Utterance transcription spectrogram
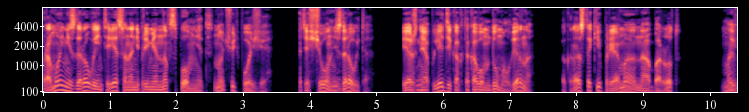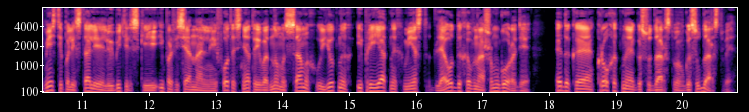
Про мой нездоровый интерес она непременно вспомнит, но чуть позже. Хотя с чего он нездоровый-то? Я же не о пледе как таковом думал, верно? Как раз-таки прямо наоборот. Мы вместе полистали любительские и профессиональные фото, снятые в одном из самых уютных и приятных мест для отдыха в нашем городе, эдакое крохотное государство в государстве.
